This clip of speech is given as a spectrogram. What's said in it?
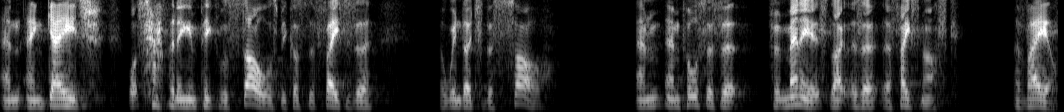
and engage what's happening in people's souls because the face is a, a window to the soul. And, and Paul says that for many, it's like there's a, a face mask, a veil,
